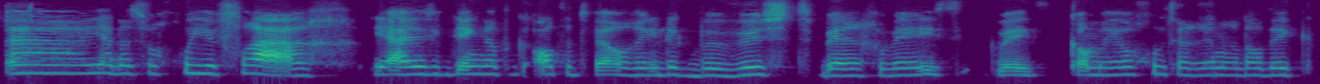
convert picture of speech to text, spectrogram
Eh, ja, dat is een goede vraag. Ja, dus ik denk dat ik altijd wel redelijk bewust ben geweest. Ik, weet, ik kan me heel goed herinneren dat ik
